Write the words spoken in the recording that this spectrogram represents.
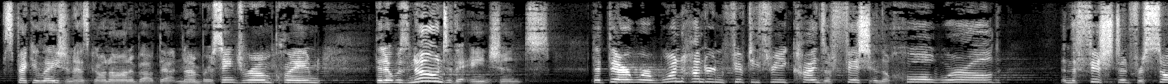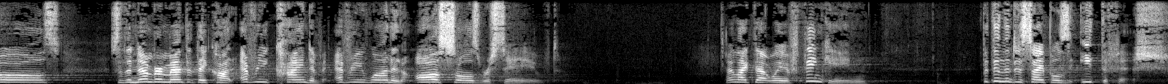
speculation has gone on about that number. St. Jerome claimed that it was known to the ancients that there were 153 kinds of fish in the whole world, and the fish stood for souls. So the number meant that they caught every kind of everyone, and all souls were saved. I like that way of thinking but then the disciples eat the fish.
